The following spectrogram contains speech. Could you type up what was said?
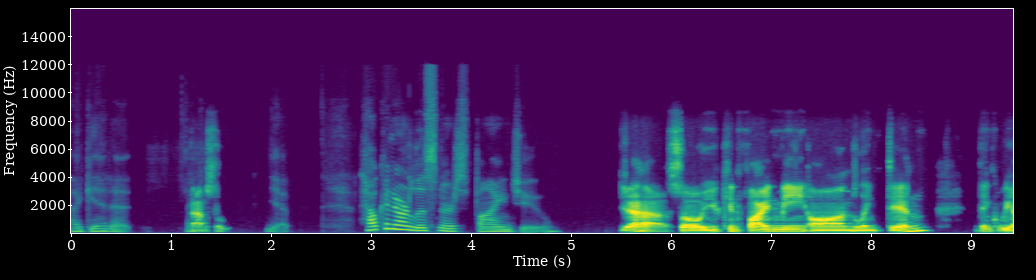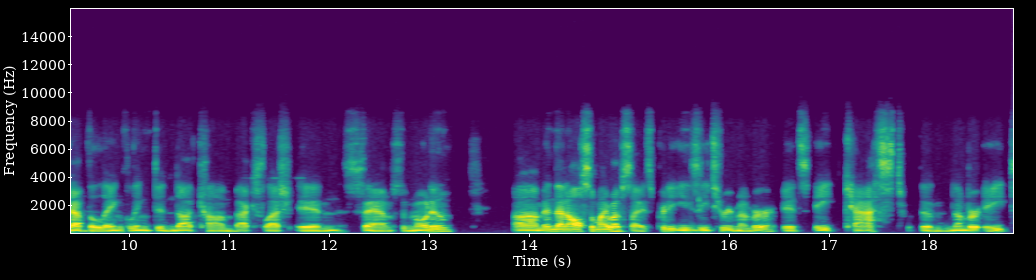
I get it. I Absolutely. Get it. Yeah. How can our listeners find you? Yeah, so you can find me on LinkedIn I think we have the link, linkedin.com backslash in Sam Sunmonu. Um, and then also my website. It's pretty easy to remember. It's 8cast, the number 8,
